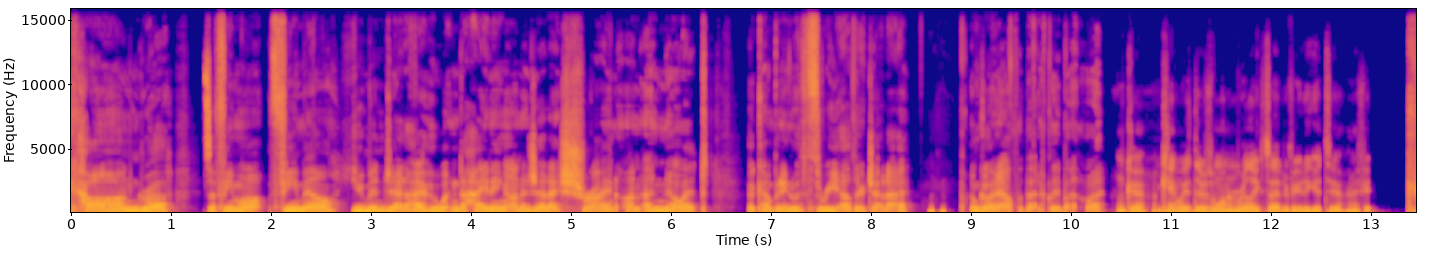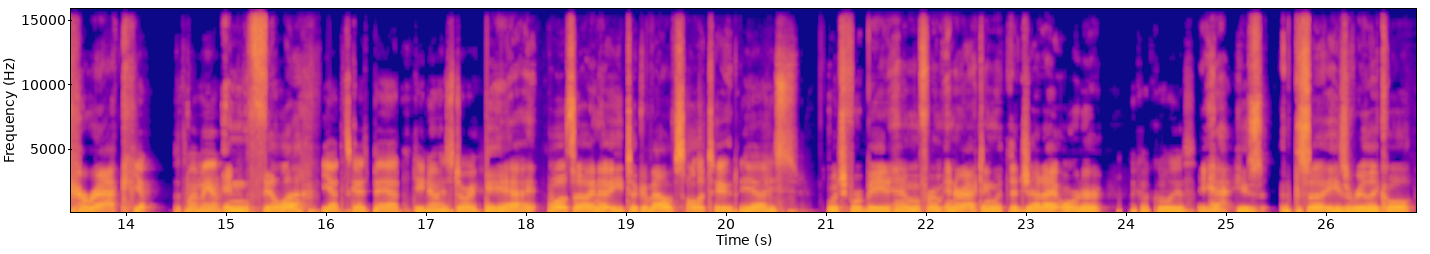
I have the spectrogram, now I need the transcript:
Chandra. is a female female human Jedi who went into hiding on a Jedi shrine on Anoat, accompanied with three other Jedi. I'm going alphabetically, by the way. Okay. I can't wait. There's one I'm really excited for you to get to. And if you, Kirak yep. That's my man. Infil'a. Yeah. This guy's bad. Do you know his story? Yeah, well, so I know he took a vow of solitude, Yeah. He's which forbade him from interacting with the Jedi Order. look how cool he is. Yeah, he's so he's really cool.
